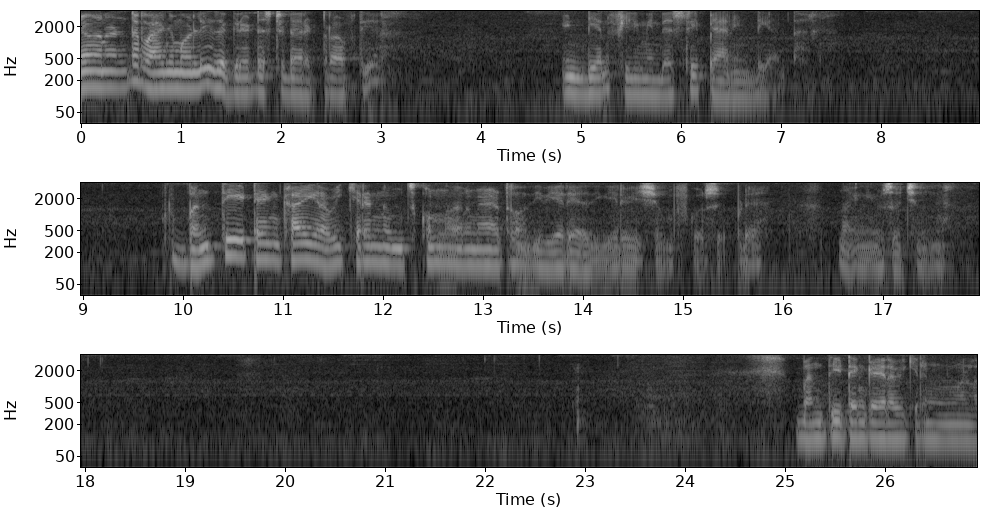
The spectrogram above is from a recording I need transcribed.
ఏమనంటే Rajamouli is the greatest director of the Indian film industry pan India అంటారు. ఇప్పుడు బంతి టెంకాయ రవికిరణ్ ఉంచుకున్నారు మ్యాటర్ అది వేరే అది వేరే విషయం ఆఫ్ కోర్స్ ఇప్పుడే నాకు న్యూస్ వచ్చింది. బంతి టెంకాయ రవికిరణ్ వాళ్ళ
